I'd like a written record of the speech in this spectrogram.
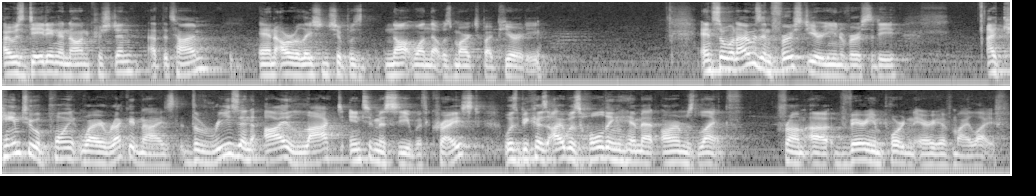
I was dating a non Christian at the time, and our relationship was not one that was marked by purity. And so when I was in first year university, I came to a point where I recognized the reason I lacked intimacy with Christ was because I was holding him at arm's length from a very important area of my life.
